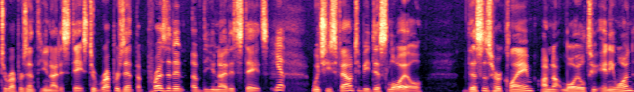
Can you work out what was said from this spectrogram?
to represent the United States, to represent the President of the United States. Yep. When she's found to be disloyal, this is her claim I'm not loyal to anyone.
